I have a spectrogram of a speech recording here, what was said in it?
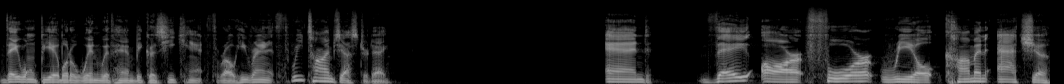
they won't be able to win with him because he can't throw. He ran it three times yesterday. And they are for real coming at you.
